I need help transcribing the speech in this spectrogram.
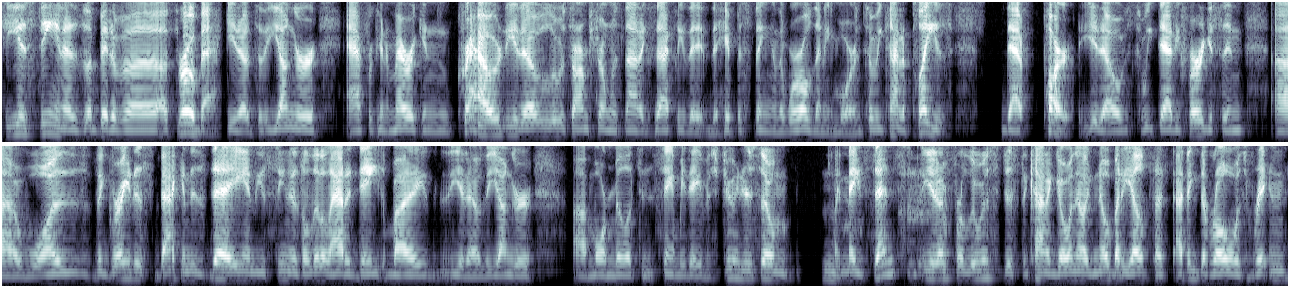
he is seen as a bit of a, a throwback, you know, to the younger African American crowd. You know, Louis Armstrong was not exactly the the hippest thing in the world anymore, and so he kind of plays that part. You know, Sweet Daddy Ferguson uh, was the greatest back in his day, and he's seen as a little out of date by you know the younger, uh, more militant Sammy Davis Jr. So Hmm. it made sense, you know, for Louis just to kind of go in there like nobody else. I, I think the role was written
